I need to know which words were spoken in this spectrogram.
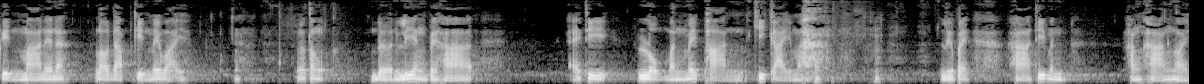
กลิ่นมาเนี่ยนะเราดับกลิ่นไม่ไหวก็ต้องเดินเลี่ยงไปหา ไอ้ที่ลมมันไม่ผ่านขี้ไก่มา หรือไปหาที่มันหางๆหน่อย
